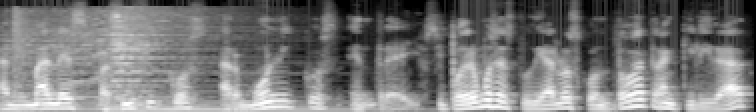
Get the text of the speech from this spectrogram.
animales pacíficos, armónicos entre ellos. Y podremos estudiarlos con toda tranquilidad.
